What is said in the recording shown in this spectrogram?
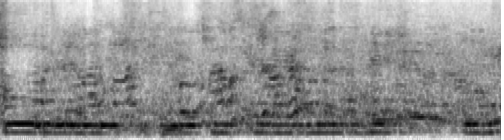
Bismillahirrahmanirrahim untuk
